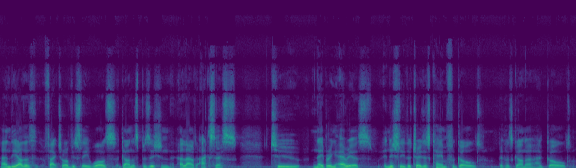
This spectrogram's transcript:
And the other factor, obviously, was Ghana's position allowed access to neighboring areas. Initially, the traders came for gold because Ghana had gold,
